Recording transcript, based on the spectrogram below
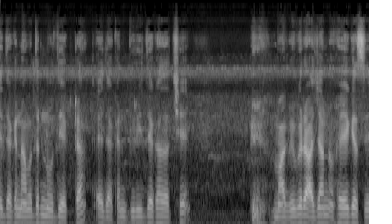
এই দেখেন আমাদের নদী একটা এই দেখেন ব্রিজ দেখা যাচ্ছে। মাগরীবের আজান হয়ে গেছে।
